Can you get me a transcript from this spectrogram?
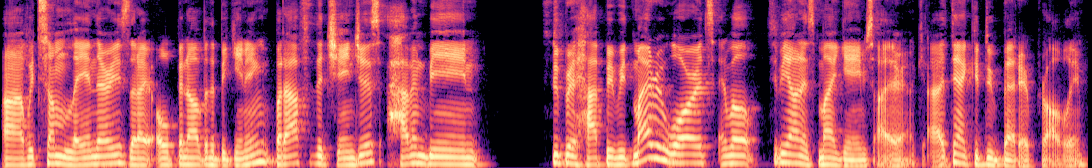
uh with some legendaries that I opened up at the beginning, but after the changes, I haven't been super happy with my rewards and well, to be honest, my games either. I think I could do better probably.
